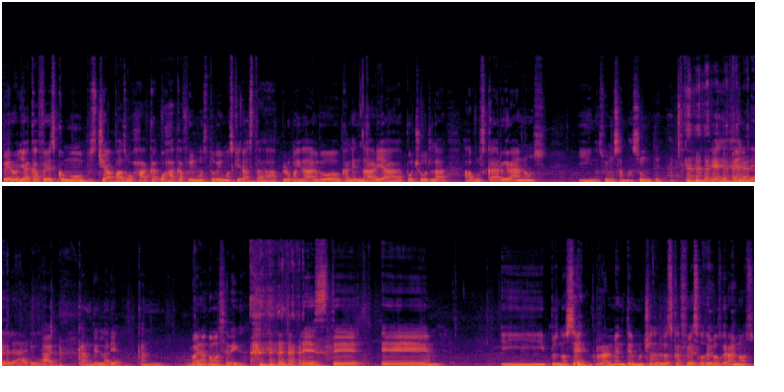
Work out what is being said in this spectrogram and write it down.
Pero ya cafés como pues, Chiapas, Oaxaca. Oaxaca fuimos, tuvimos que ir hasta Pluma Hidalgo, Calendaria, Pochutla a buscar granos. Y nos fuimos a Mazunte. Candelaria. a Candelaria. Can- bueno, como se diga. Este. eh, y pues no sé, realmente muchos de los cafés o de los granos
